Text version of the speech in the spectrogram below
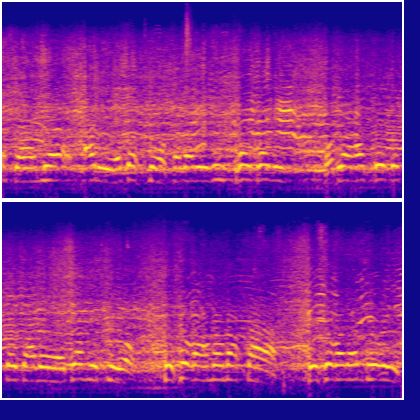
Allez, attention, ça va aller vite, très très vite. On doit rentrer peut-être dans le dernier tour. Toujours Arnaud Martin, toujours Alain Duris.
